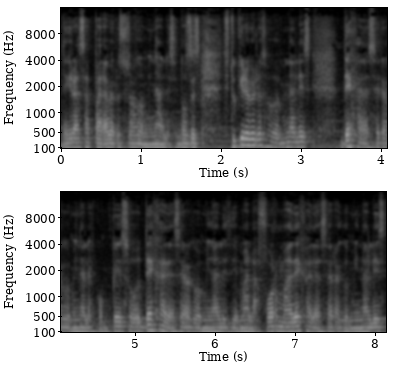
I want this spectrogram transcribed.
de grasa para ver sus abdominales. Entonces, si tú quieres ver los abdominales, deja de hacer abdominales con peso, deja de hacer abdominales de mala forma, deja de hacer abdominales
